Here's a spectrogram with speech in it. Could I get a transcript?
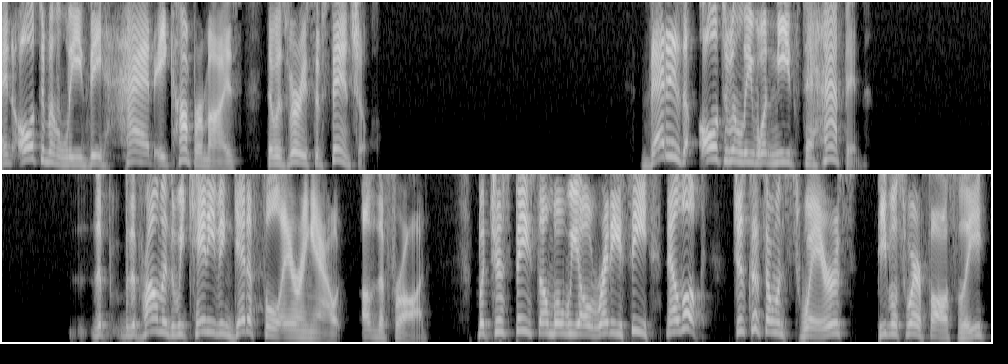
and ultimately they had a compromise that was very substantial. That is ultimately what needs to happen. The, the problem is we can't even get a full airing out of the fraud. But just based on what we already see. Now, look, just because someone swears, people swear falsely,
